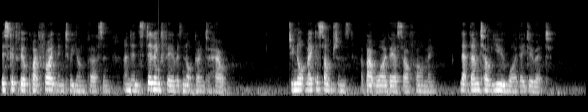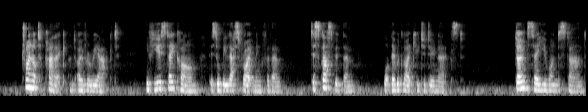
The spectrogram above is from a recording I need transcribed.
This could feel quite frightening to a young person and instilling fear is not going to help. Do not make assumptions about why they are self-harming. Let them tell you why they do it. Try not to panic and overreact. If you stay calm, this will be less frightening for them. Discuss with them what they would like you to do next. Don't say you understand,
